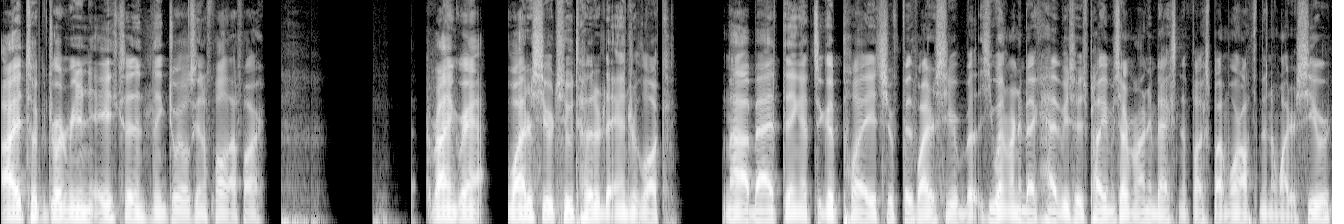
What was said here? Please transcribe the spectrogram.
I took Jordan Reed in the 8th because I didn't think Doyle was going to fall that far. Ryan Grant, wide receiver two, tethered to Andrew Luck. Not a bad thing. It's a good play. It's your fifth wide receiver, but he went running back heavy, so he's probably going to be starting running backs in the flex spot more often than a wide receiver.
